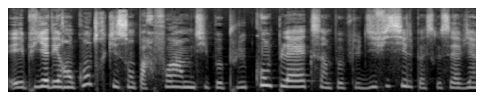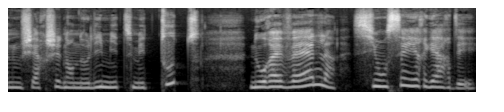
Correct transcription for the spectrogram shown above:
Et puis il y a des rencontres qui sont parfois un petit peu plus complexes, un peu plus difficiles parce que ça vient nous chercher dans nos limites. Mais toutes nous révèlent si on sait y regarder.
